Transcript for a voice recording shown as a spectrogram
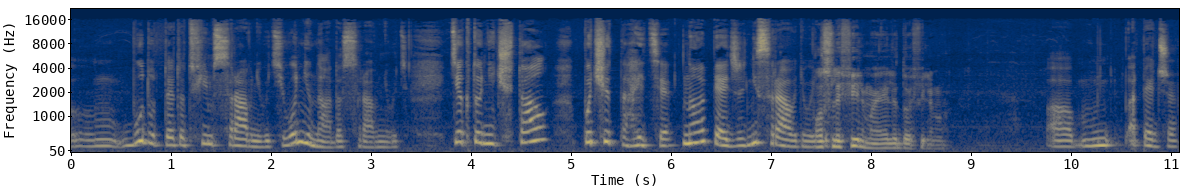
будут этот фильм сравнивать. Его не надо сравнивать. Те, кто не читал, почитайте. Но опять же, не сравнивайте. После фильма или до фильма? А, опять же,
